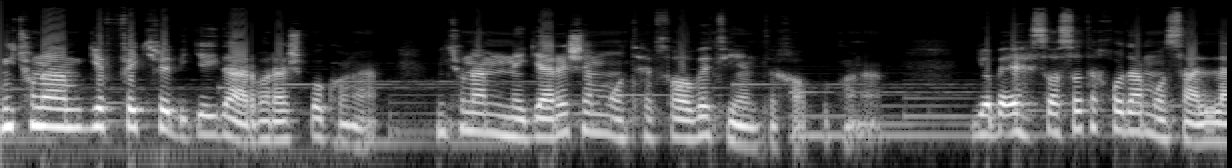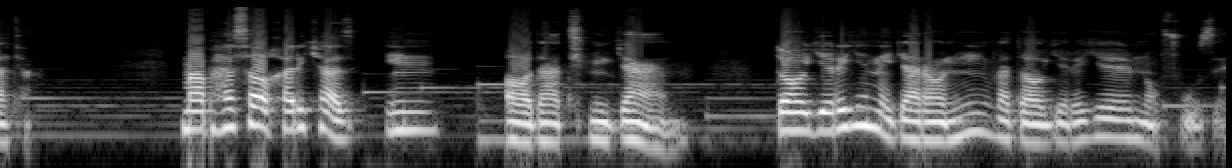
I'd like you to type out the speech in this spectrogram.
می‌تونم یه فکر دیگه ای دربارش بکنم. می‌تونم نگرش متفاوتی انتخاب بکنم. یا به احساسات خودم مسلطم. مبحث آخری که از این عادت میگن دایره نگرانی و دایره نفوذه.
